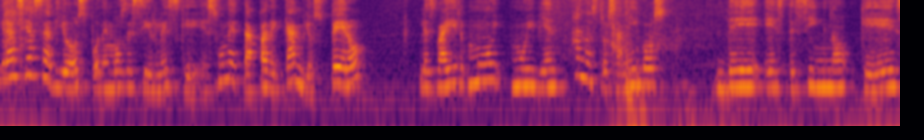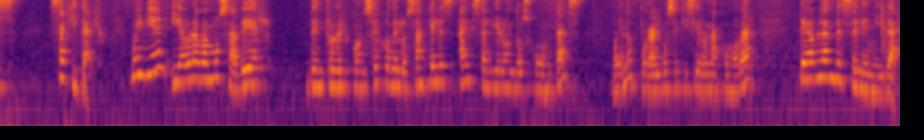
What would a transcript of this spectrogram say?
Gracias a Dios podemos decirles que es una etapa de cambios, pero les va a ir muy, muy bien a nuestros amigos de este signo que es Sagitario. Muy bien, y ahora vamos a ver dentro del Consejo de los Ángeles, ahí salieron dos juntas, bueno, por algo se quisieron acomodar, te hablan de serenidad,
